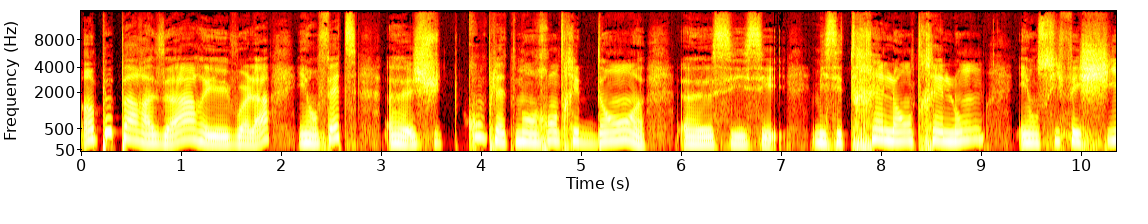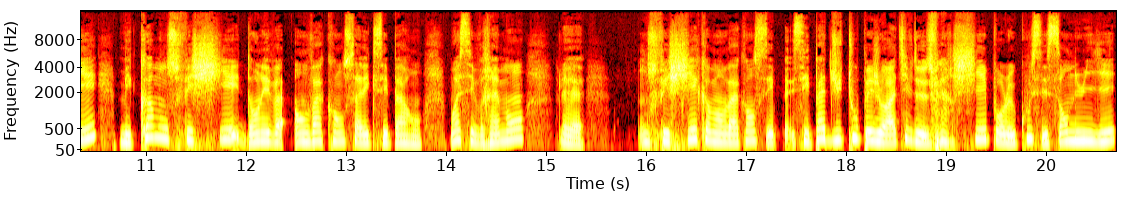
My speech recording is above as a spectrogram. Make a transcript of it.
un peu par hasard et voilà. Et en fait, euh, je suis complètement rentré dedans. Euh, c'est, c'est, mais c'est très lent, très long, et on s'y fait chier. Mais comme on se fait chier dans les en vacances avec ses parents. Moi, c'est vraiment on se fait chier comme en vacances. C'est, c'est pas du tout péjoratif de se faire chier. Pour le coup, c'est s'ennuyer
